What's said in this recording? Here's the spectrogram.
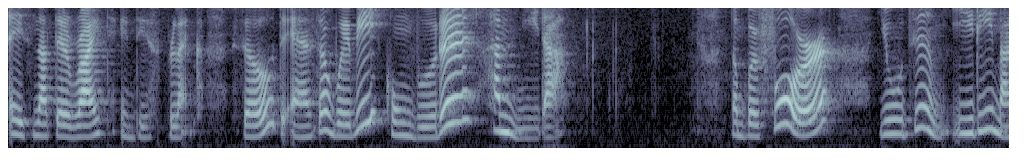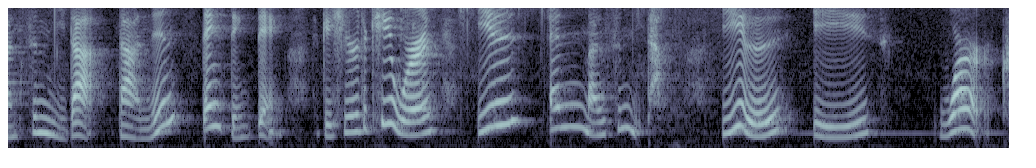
is not the right in this blank. So the answer will be 공부를 합니다. Number four, 요즘 일이 많습니다. 나는 땡땡땡. Okay, here the keyword 일 and 많습니다. 일 is work.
